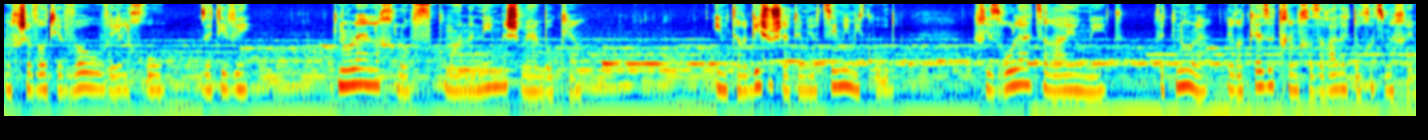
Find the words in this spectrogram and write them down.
מחשבות יבואו וילכו, זה טבעי. תנו להן לחלוף, כמו עננים בשמי הבוקר. אם תרגישו שאתם יוצאים ממיקוד, חזרו להצהרה היומית ותנו לה לרכז אתכם חזרה לתוך עצמכם.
